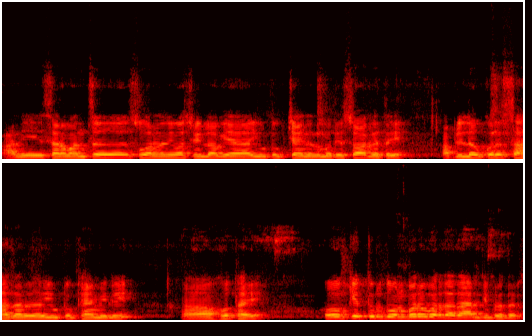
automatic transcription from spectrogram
आणि सर्वांचं सुवर्णनिवास विलॉग या यूट्यूब चॅनलमध्ये स्वागत आहे. आपली लवकरच सहा हजार यूट्यूब फॅमिली होत आहे. हो केतूर दोन बरोबर दादा आरजी ब्रदर्स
